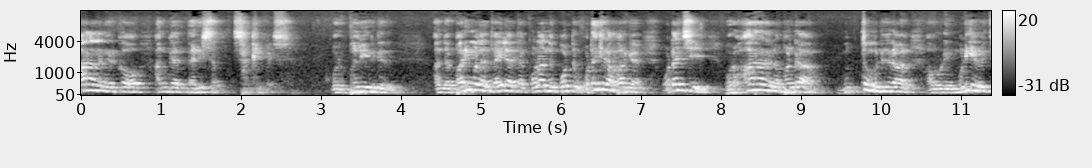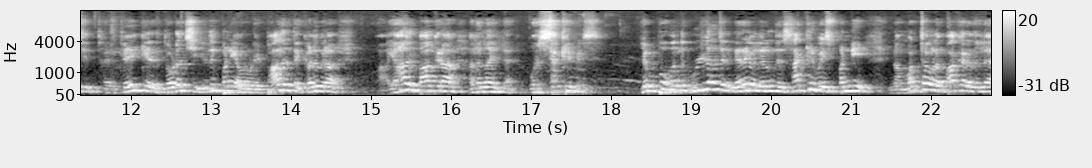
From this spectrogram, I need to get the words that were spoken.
ஆராதனை இருக்கோ அங்க there சாக்ரிஃபைஸ் ஒரு பலி இருக்குது. அந்த பரிமள தைலத்தை கொண்டாந்து போட்டு உடைக்கிறா பாருங்க. உடைச்சி ஒரு ஆராதனை பண்றா. முத்தம் விடுகிறாள். அவருடைய முடியை வச்சு தேய்க்கிறது தொடச்சி இது பண்ணி அவருடைய பாதத்தை கழுவுகிறாள். யார் பார்க்கிறா அதெல்லாம் இல்லை. ஒரு சாக்ரிஃபைஸ் எப்போ வந்து உள்ளத்தில் நிறைவில் இருந்து சாக்ரிஃபைஸ் பண்ணி நான் மற்றவங்களை பார்க்கறது இல்லை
